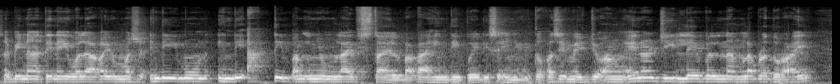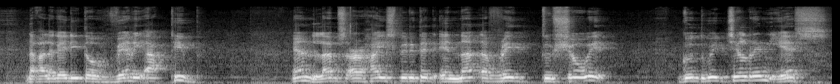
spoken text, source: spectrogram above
sabi natin ay wala kayong masya, hindi mo hindi active ang inyong lifestyle baka hindi pwede sa inyo ito kasi medyo ang energy level ng Labrador ay nakalagay dito very active yan, loves are high-spirited and not afraid to show it. Good with children, yes.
